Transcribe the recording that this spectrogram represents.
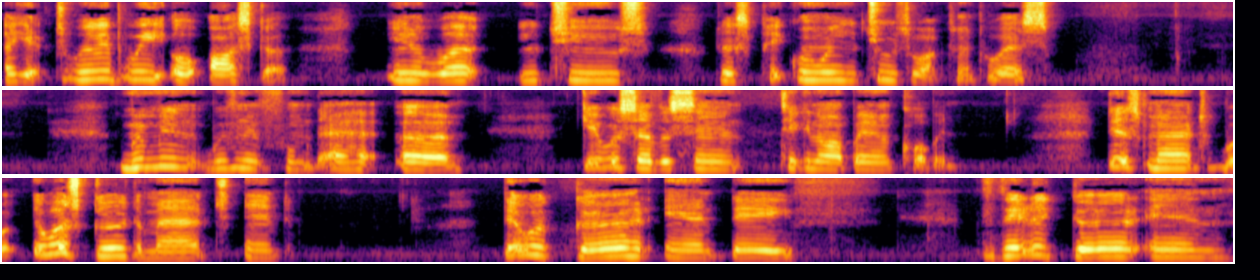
against Ripley or Oscar. You know what? You choose. Just pick one when you choose Roxanne Perez. Moving, moving it from that, uh, Gable Steveson taking on Baron Corbin. This match, it was good, the match, and they were good, and they, they did good, and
